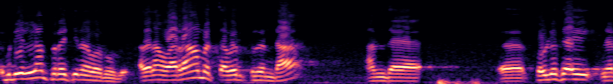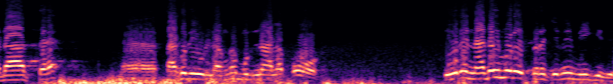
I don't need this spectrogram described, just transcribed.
இப்படி எல்லாம் பிரச்சனை வருவது அதெல்லாம் வராமல் தவிர்க்கிறண்டா அந்த தொழுகை நடாத்த தகுதி உள்ளவங்க முன்னால போகணும். இதுல நடைமுறை பிரச்சனை மீக்குது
